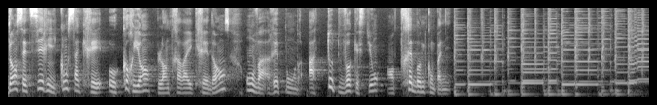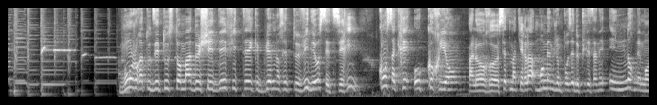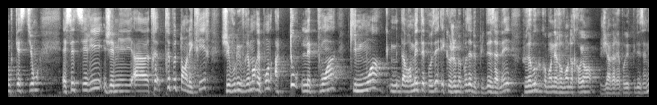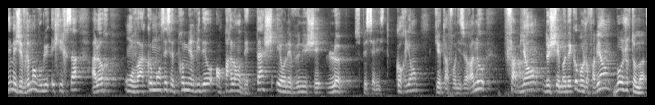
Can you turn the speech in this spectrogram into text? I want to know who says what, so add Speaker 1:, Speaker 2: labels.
Speaker 1: Dans cette série consacrée au corian, plan de travail Crédence, on va répondre à toutes vos questions en très bonne compagnie. Bonjour à toutes et tous, Thomas de chez DefiTech. Bienvenue dans cette vidéo, cette série consacrée au corian. Alors, euh, cette matière-là, moi-même, je me posais depuis des années énormément de questions. Et cette série, j'ai mis euh, très, peu de temps à l'écrire. J'ai voulu vraiment répondre à tous les points qui, moi, d'abord m'étaient posés et que je me posais depuis des années. Je vous avoue que comme on est revendeur corian, j'y avais répondu depuis des années, mais j'ai vraiment voulu écrire ça. Alors, on va commencer cette première vidéo en parlant des tâches et on est venu chez le spécialiste corian, qui est un fournisseur à nous, Fabien de chez Modeco. Bonjour Fabien.
Speaker 2: Bonjour Thomas.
